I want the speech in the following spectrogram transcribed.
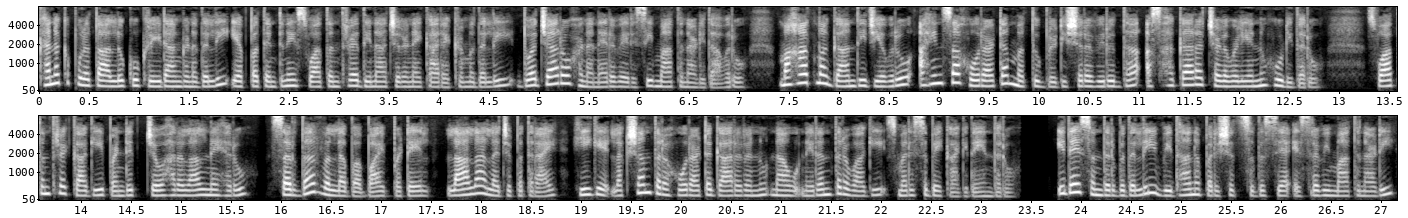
ಕನಕಪುರ ತಾಲೂಕು ಕ್ರೀಡಾಂಗಣದಲ್ಲಿ ಎಪ್ಪತ್ತೆಂಟನೇ ಸ್ವಾತಂತ್ರ್ಯ ದಿನಾಚರಣೆ ಕಾರ್ಯಕ್ರಮದಲ್ಲಿ ಧ್ವಜಾರೋಹಣ ನೆರವೇರಿಸಿ ಮಾತನಾಡಿದ ಅವರು, ಮಹಾತ್ಮ ಗಾಂಧೀಜಿಯವರು ಅಹಿಂಸಾ ಹೋರಾಟ ಮತ್ತು ಬ್ರಿಟಿಷರ ವಿರುದ್ಧ ಅಸಹಕಾರ ಚಳವಳಿಯನ್ನು ಹೂಡಿದರು. ಸ್ವಾತಂತ್ರ್ಯಕ್ಕಾಗಿ ಪಂಡಿತ್ ಜವಾಹರಲಾಲ್ ನೆಹರು ಸರ್ದಾರ್ ವಲ್ಲಭಭಾಯ್ ಪಟೇಲ್, ಲಾಲಾ ಲಜಪತ್ ರಾಯ್ ಹೀಗೆ ಲಕ್ಷಾಂತರ ಹೋರಾಟಗಾರರನ್ನು ನಾವು ನಿರಂತರವಾಗಿ ಸ್ಮರಿಸಬೇಕಾಗಿದೆ ಎಂದರು. ಇದೇ ಸಂದರ್ಭದಲ್ಲಿ ವಿಧಾನ ಪರಿಷತ್ ಸದಸ್ಯ ಎಸ್ರವಿ ಮಾತನಾಡಿ,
